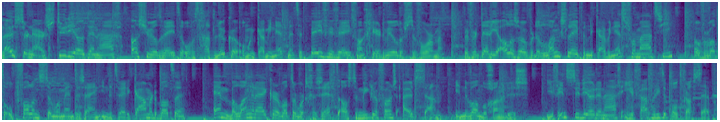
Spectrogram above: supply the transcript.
Luister naar Studio Den Haag als je wilt weten of het gaat lukken om een kabinet met de PVV van Geert Wilders te vormen. We vertellen je alles over de langslepende kabinetsformatie, over wat de opvallendste momenten zijn in de Tweede Kamerdebatten en belangrijker wat er wordt gezegd als de microfoons uitstaan, in de wandelgangen dus. Je vindt Studio Den Haag in je favoriete podcast-app.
